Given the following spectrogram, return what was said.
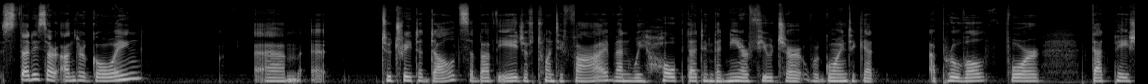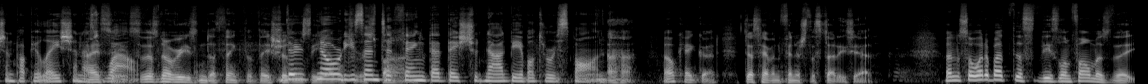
Studies are undergoing um, to treat adults above the age of 25, and we hope that in the near future we're going to get approval for that patient population as I see. well. So there's no reason to think that they shouldn't There's be no able reason to, respond. think that they should not be able to respond. Uh-huh. Okay, good. Just haven't finished the studies yet. And so, what about this, these lymphomas that,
